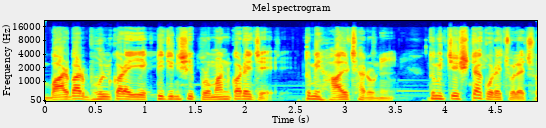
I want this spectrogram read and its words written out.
বারবার ভুল করা এই একটি জিনিসই প্রমাণ করে যে, তুমি হাল ছাড়োনি, তুমি চেষ্টা করে চলেছ।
